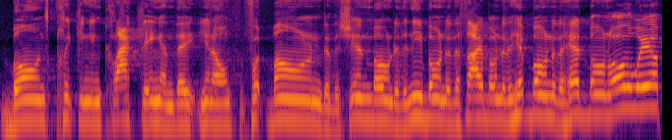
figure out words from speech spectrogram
bones clicking and clacking and they, you know, foot bone to the shin bone to the knee bone to the thigh bone to the hip bone to the head bone, all the way up.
